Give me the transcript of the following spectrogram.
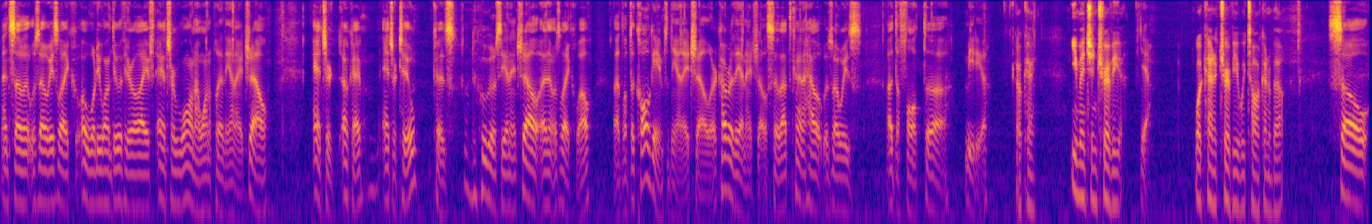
And so it was always like, oh, what do you want to do with your life? Answer one, I want to play in the NHL. Answer, okay. Answer two, because who goes to the NHL? And it was like, well, I'd love to call games in the NHL or cover the NHL. So that's kind of how it was always a default uh, media. Okay. You mentioned trivia. Yeah. What kind of trivia are we talking about? So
